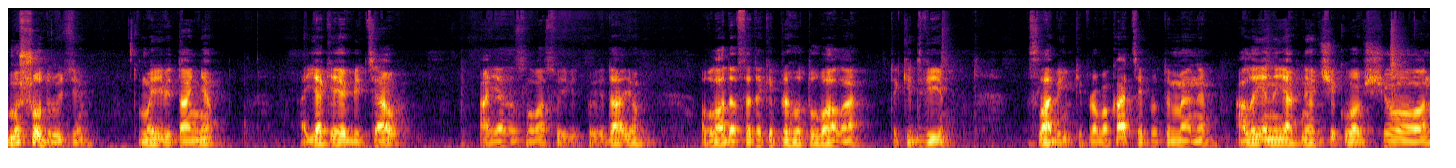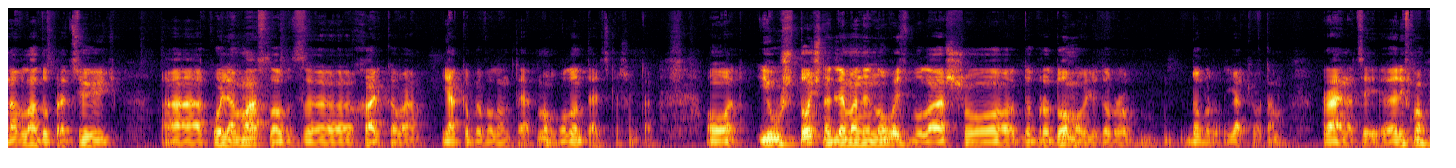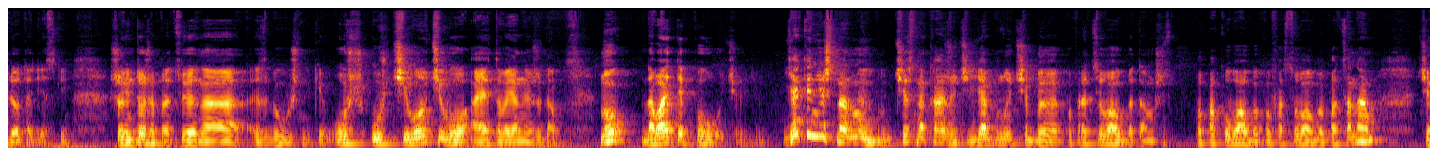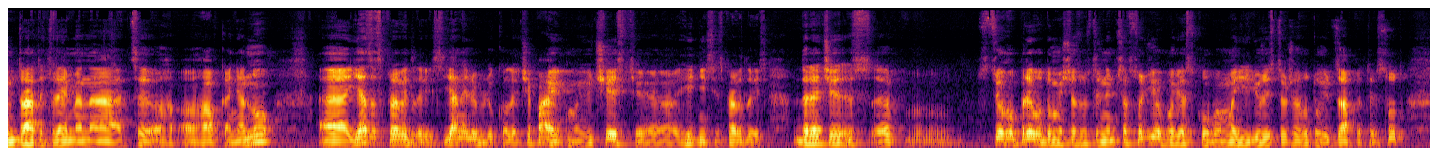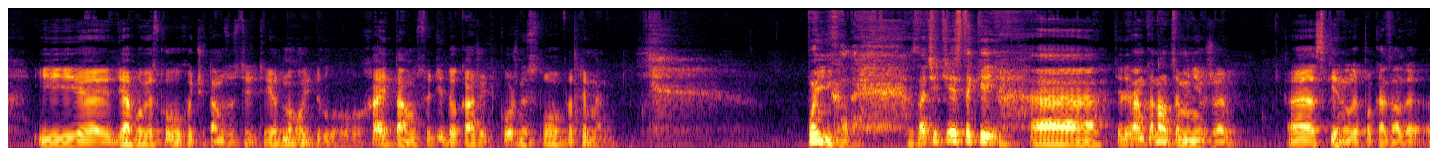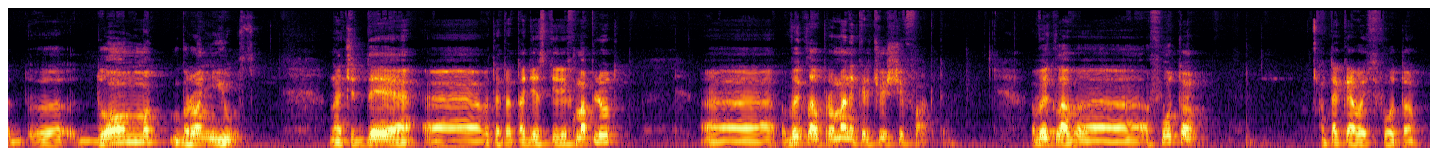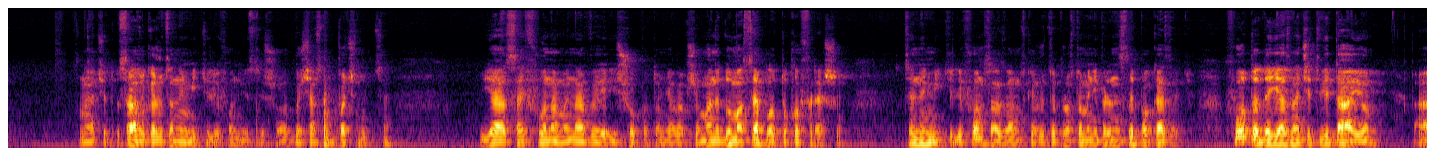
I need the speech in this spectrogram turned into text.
Ну що, друзі, мої вітання. Як я і обіцяв, а я за слова свої відповідаю. Влада все-таки приготувала такі дві слабенькі провокації проти мене, але я ніяк не очікував, що на владу працюють Коля Маслов з е, Харкова, якоби волонтер. Ну, волонтер, скажімо так. От. І уж точно для мене новость була, що Добродомов, Добро, Добро, як його там правильно, цей е, рифмоплет одеський, що він теж працює на СБУшників. Уж, уж чого-чого, а этого я не ожидав. Ну, давайте по очереді. Я, звісно, ну, чесно кажучи, я б лучше б попрацював би там щось, попакував би, пофасував би пацанам, чим тратить время на це гавкання. Ну, е, я за справедливість. Я не люблю, коли чіпають мою честь, е, гідність і справедливість. До речі, з, з цього приводу ми ще зустрінемося в суді обов'язково. Мої юристи вже готують запити в суд. І е, я обов'язково хочу там зустріти і одного, і другого. Хай там у суді докажуть кожне слово проти мене. Поїхали. Значить, є такий е, телеграм-канал, це мені вже е, скинули, показали. е, Дом Броньюз. Значить, де е, от этот одеський рифмоплет е, виклав про мене кричущі факти. Виклав е, фото. Таке ось фото. Значить, сразу кажу, це не мій телефон, якщо що, бо зараз почнуться. Я з айфонами на ви і що потім. Я вообще, у мене вдома сеплав, тільки фреші. Це не мій телефон, сразу вам скажу, це просто мені принесли показати. Фото, де я, значить, вітаю е,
